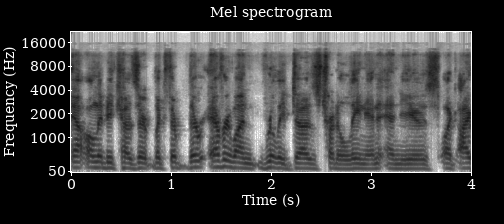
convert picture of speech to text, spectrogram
only because they're like they're, they're everyone really does try to lean in and use like I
